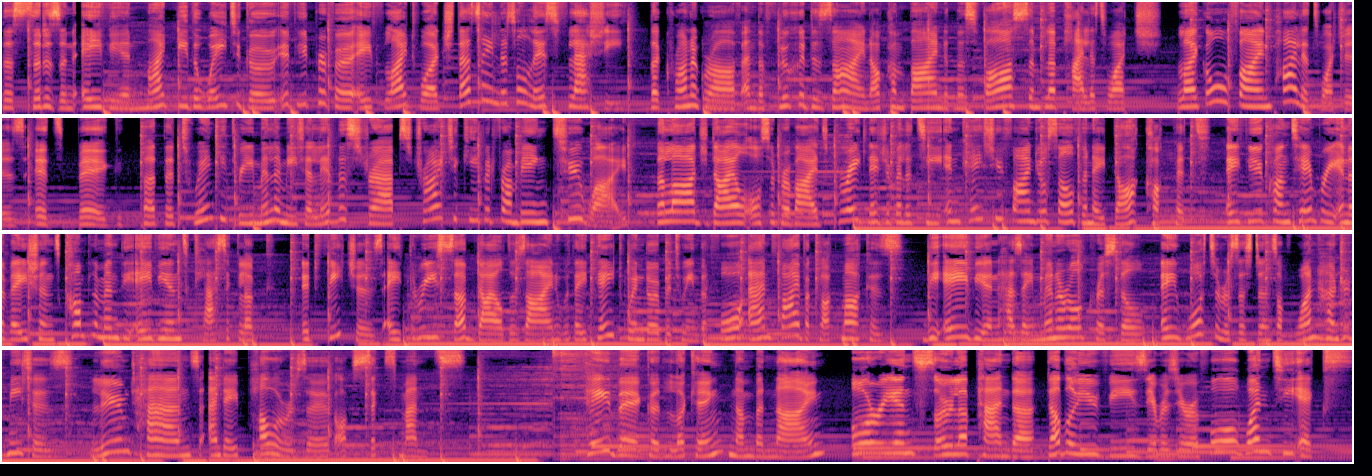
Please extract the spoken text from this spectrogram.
The Citizen Avion might be the way to go if you'd prefer a flight watch that's a little less flashy. The chronograph and the Fluche design are combined in this far simpler pilot's watch. Like all fine pilot's watches, it's big, but the 23mm leather straps try to keep it from being too wide. The large dial also provides great legibility in case you find yourself in a dark cockpit. A few contemporary innovations complement the Avion's classic look. It features a three sub-dial design with a date window between the 4 and 5 o'clock markers. The Avion has a mineral crystal, a water resistance of 100 meters, lumed hands, and a power reserve of 6 months. Hey there, good looking, number 9. Orient Solar Panda WV0041TX.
